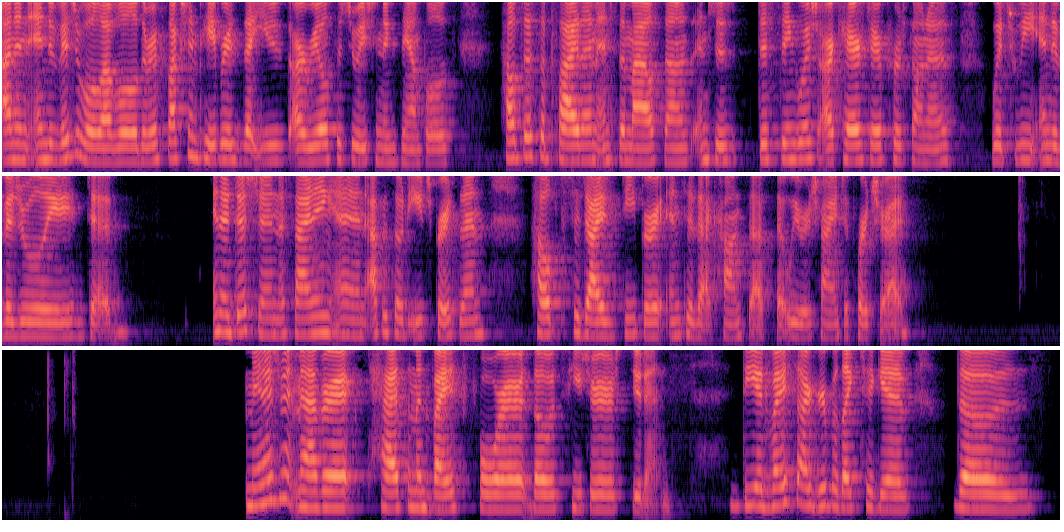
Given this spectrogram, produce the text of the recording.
On an individual level, the reflection papers that used our real situation examples helped us apply them into the milestones and to distinguish our character personas, which we individually did. In addition, assigning an episode to each person helped to dive deeper into that concept that we were trying to portray. Management Mavericks has some advice for those future students. The advice our group would like to give those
